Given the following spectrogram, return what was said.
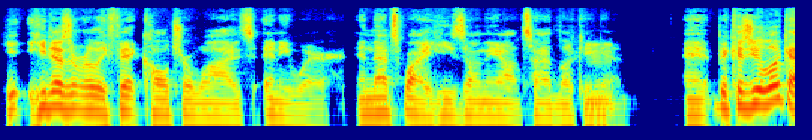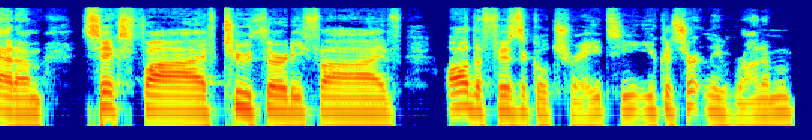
he, he doesn't really fit culture wise anywhere. And that's why he's on the outside looking mm. in. And because you look at him 6'5, 235, all the physical traits, he, you could certainly run him.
